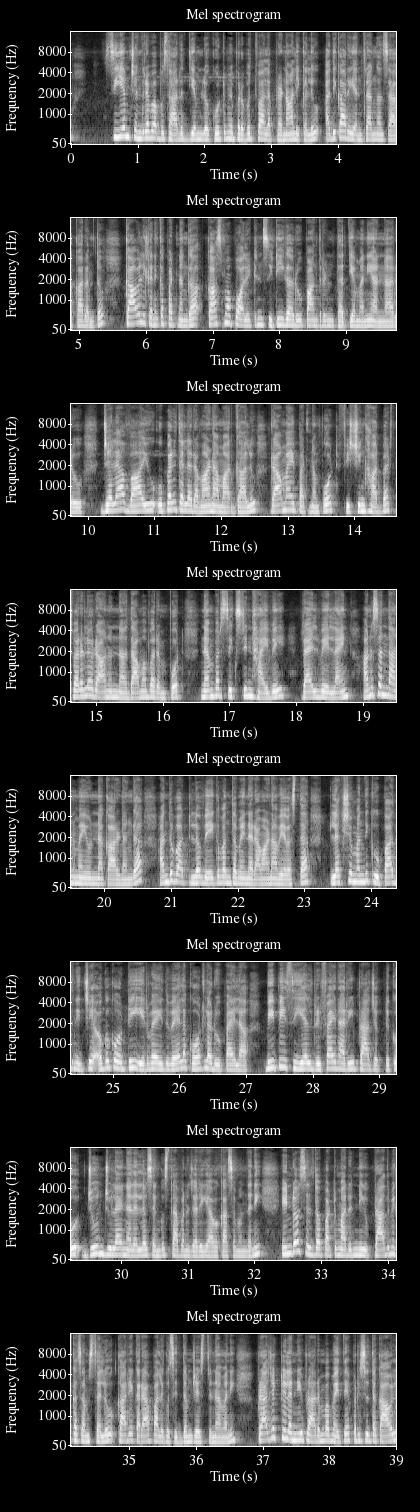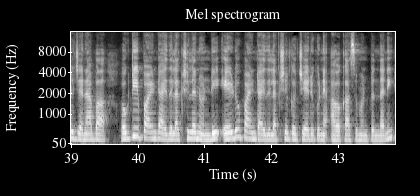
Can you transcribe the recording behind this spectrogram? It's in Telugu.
సీఎం చంద్రబాబు సారథ్యంలో కూటమి ప్రభుత్వాల ప్రణాళికలు అధికార యంత్రాంగం సహకారంతో కావలి కనకపట్నంగా కాస్మోపాలిటన్ సిటీగా రూపాంతరం తథ్యమని అన్నారు. జల వాయు ఉపరితల రవాణా మార్గాలు రామాయపట్నం పోర్ట్ ఫిషింగ్ హార్బర్ త్వరలో రానున్న Damavaram port number sixteen highway railway line అనుసంధానమై ఉన్న కారణంగా అందుబాటులో వేగవంతమైన రవాణా వ్యవస్థ లక్ష మందికి ఉపాధినిచ్చే ఒక కోటి ఇరవై ఐదు వేల కోట్ల రూపాయల బీపీసీఎల్ రిఫైనరీ ప్రాజెక్టుకు జూన్ జూలై నెలల్లో శంకుస్థాపన జరిగే అవకాశం ఉందని ఇండోసిల్తో పాటు మరిన్ని ప్రాథమిక సంస్థలు కార్యకలాపాలకు సిద్ధం చేస్తున్నామని ప్రాజెక్టులన్నీ ప్రారంభమైతే ప్రస్తుత కావలి జనాభా ఒకటి పాయింట్ ఐదు లక్షల నుండి ఏడు పాయింట్ ఐదు లక్షలకు చేరుకునే అవకాశం ఉంటుందని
